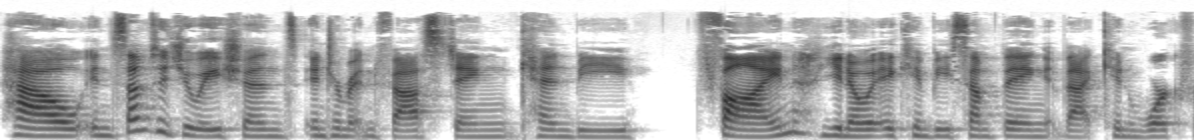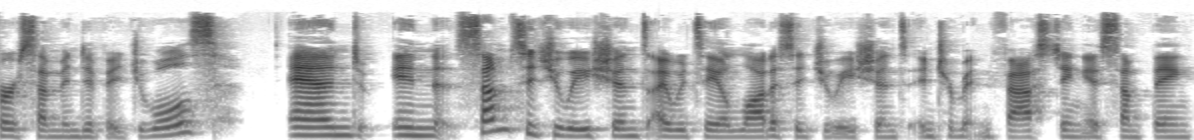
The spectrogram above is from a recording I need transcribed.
how in some situations intermittent fasting can be fine. You know, it can be something that can work for some individuals. And in some situations, I would say a lot of situations, intermittent fasting is something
